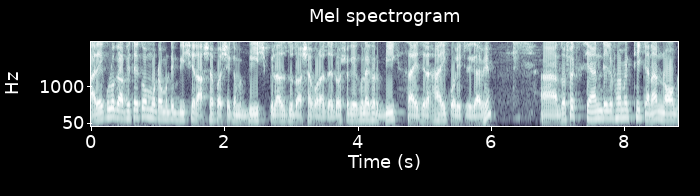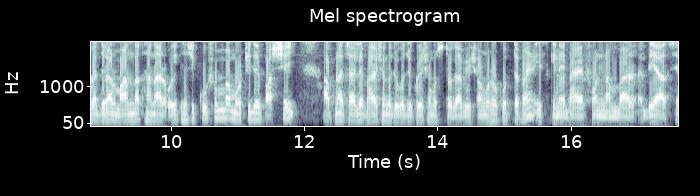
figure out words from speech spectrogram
আর এগুলো গাভী থেকেও মোটামুটি বিশের আশেপাশে কিংবা বিশ প্লাস দুধ আশা করা যায়। দর্শক, এগুলো এখন বিগ সাইজের হাই কোয়ালিটির গাভী। দর্শক, সিয়ান ডেইরি ফার্মের ঠিকানা নওগাঁ জেলার মান্দা থানার ঐতিহাসিক কুসুম্বা মসজিদের পাশেই। আপনার চাইলে ভাইয়ের সঙ্গে যোগাযোগ করে সমস্ত গাভী সংগ্রহ করতে পারেন। স্ক্রিনে ভাইয়ের ফোন নাম্বার দেয়া আছে।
